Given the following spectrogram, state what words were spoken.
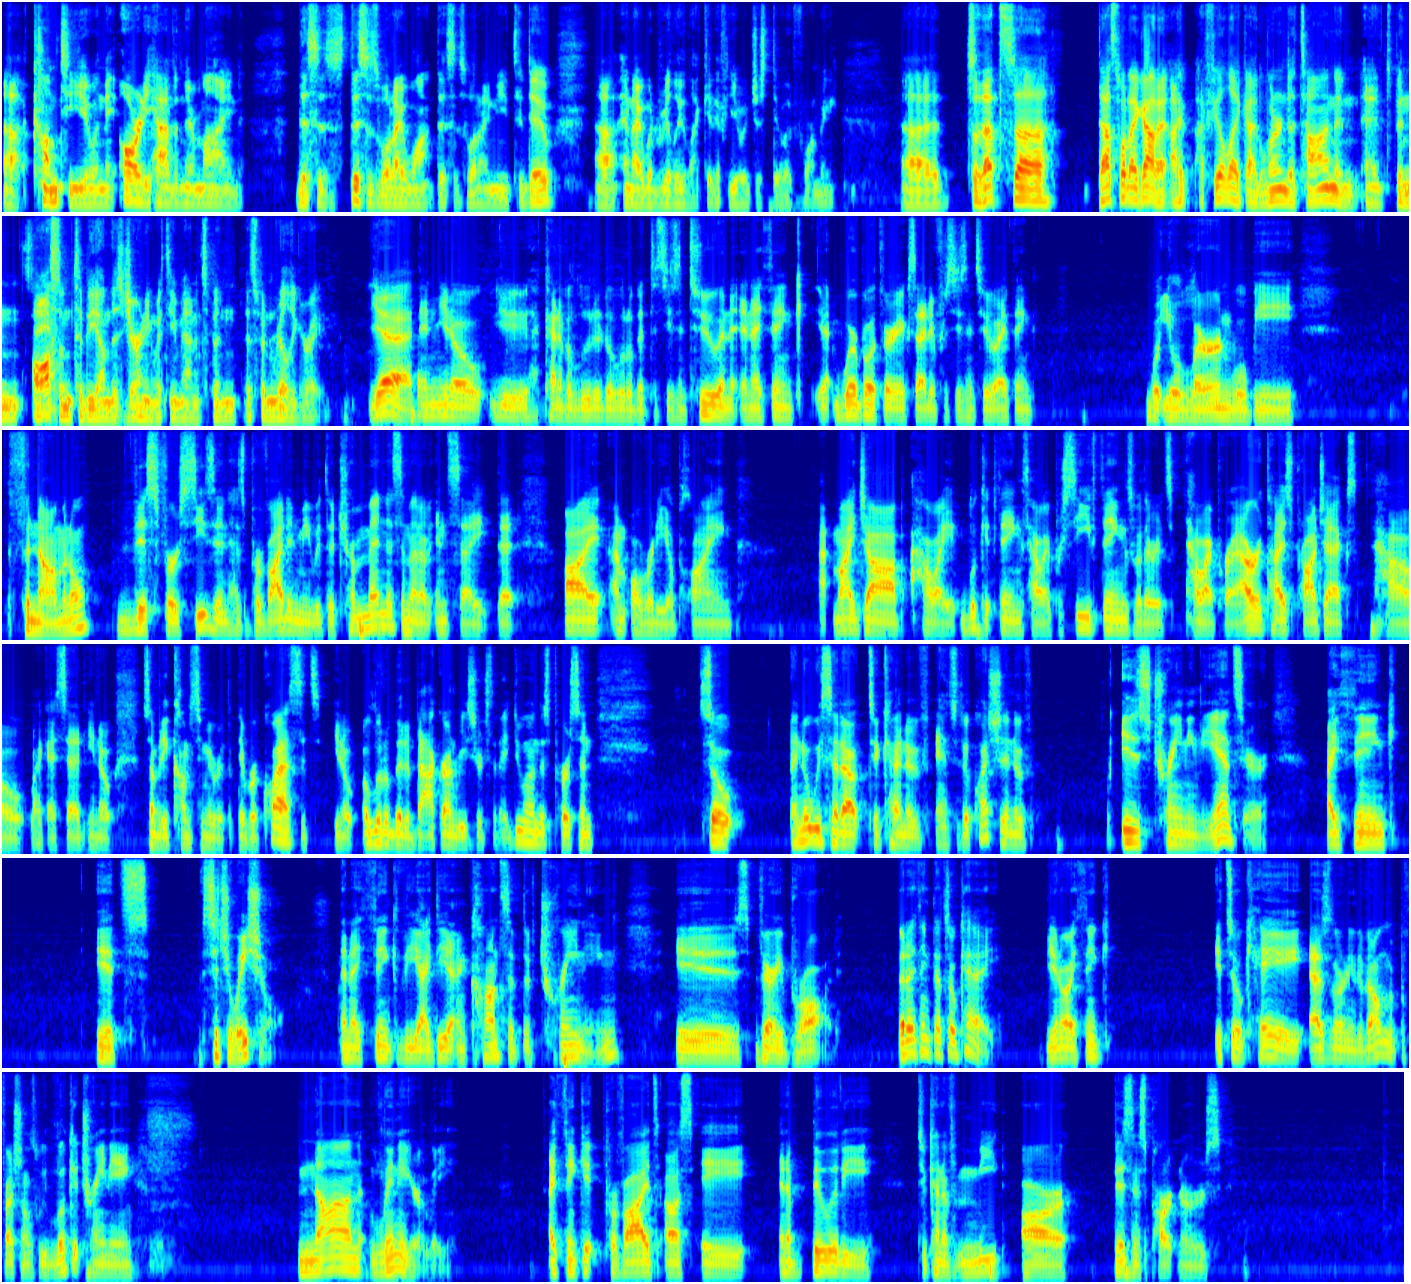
uh, come to you and they already have in their mind this is this is what i want. This is what i need to do uh, and i would really like it if you would just do it for me. Uh, so that's uh, that's what i got. I, I feel like i learned a ton and, and it's been Same. awesome to be on this journey with you man. It's been it's been really great yeah, and you know, you kind of alluded a little bit to season two, and and I think we're both very excited for season two. I think what you'll learn will be phenomenal. This first season has provided me with a tremendous amount of insight that I am already applying at my job, how I look at things, how I perceive things, whether it's how I prioritize projects, how, like I said, you know, somebody comes to me with their request. It's, you know, a little bit of background research that I do on this person. So I know we set out to kind of answer the question of is training the answer? I think it's situational. And I think the idea and concept of training is very broad but I think that's okay. You know, I think it's okay as learning development professionals, we look at training non linearly. I think it provides us a an ability to kind of meet our business partners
